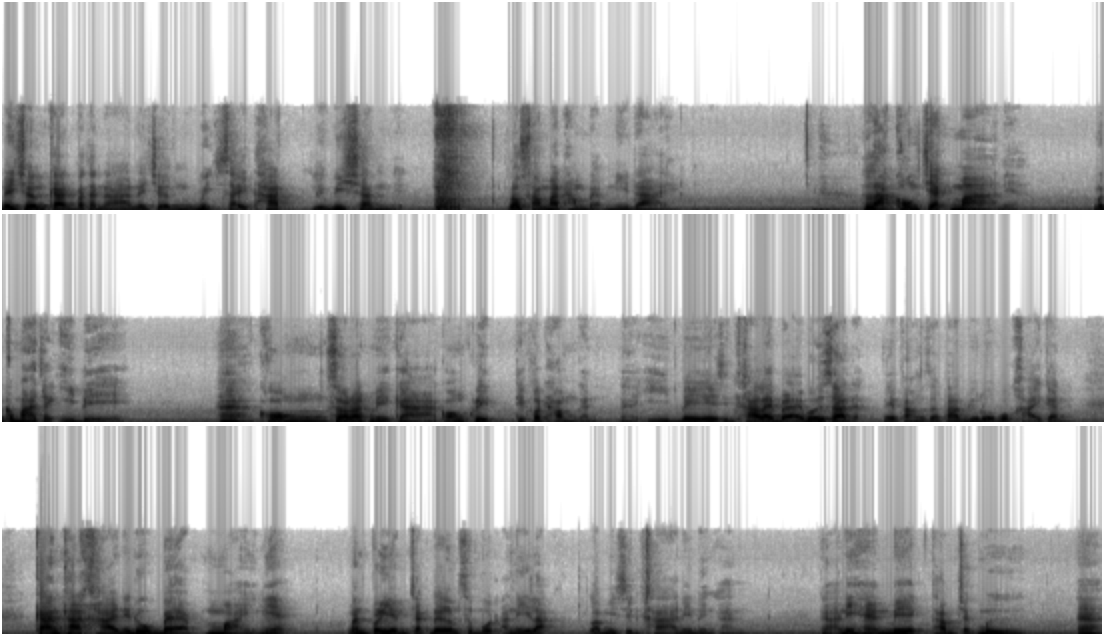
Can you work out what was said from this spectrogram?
ในเชิงการพัฒนาในเชิงวิสัยทัศน์หรือวิชั่นเนี่ยเราสามารถทำแบบนี้ได้ หลักของแจ็คหมาเนี่ยมันก็มาจาก eBay ของสหรัฐอเมริกาของอังกฤษที่เขาทำกันนะ eBay สินค้าหลายบริษัท ในฝั่งสภาพยุโรปเขาขายกัน การค้าขายในรูปแบบใหม่เนี่ย มันเปลี่ยนจากเดิมสมมติอันนี้ละเรามีสินค้าอันนี้หนึ่งอันนะอันนี้แฮนด์เมดทำจากมือนะ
